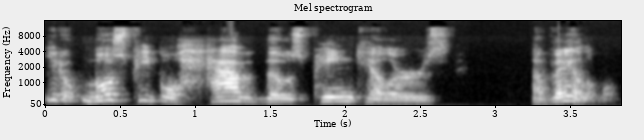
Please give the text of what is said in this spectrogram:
you know, most people have those painkillers available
